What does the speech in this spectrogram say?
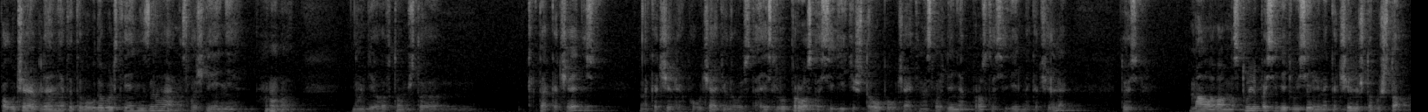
Получают ли они от этого удовольствие, я не знаю, наслаждение. Но дело в том, что когда качаетесь на качелях, получаете удовольствие. А если вы просто сидите, что вы получаете? Наслаждение от просто сидеть на качелях? То есть мало вам на стуле посидеть, вы сели на качели, чтобы что?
